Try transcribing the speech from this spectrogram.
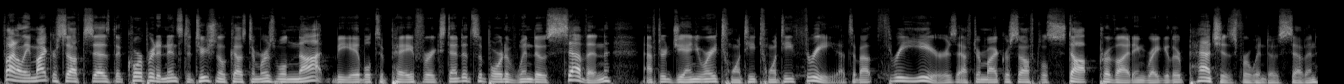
Finally, Microsoft says that corporate and institutional customers will not be able to pay for extended support of Windows 7 after January 2023. That's about three years after Microsoft will stop providing regular patches for Windows 7.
